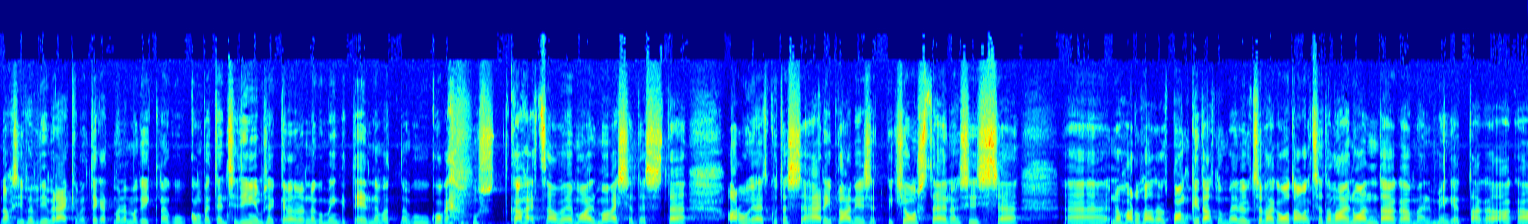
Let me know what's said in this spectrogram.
noh, siis me pidime rääkima, et tegelikult me oleme kõik nagu kompetentsed inimesed, kellel on nagu mingit eelnevat nagu kogemust ka, et saame maailma asjadest äh, aru ja et kuidas see äri plaaniliselt võiks joosta ja noh, siis Äh, noh, arusaadavalt pank ei tahtnud meile üldse väga odavalt seda laenu anda, aga me olime mingi, et aga, aga,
